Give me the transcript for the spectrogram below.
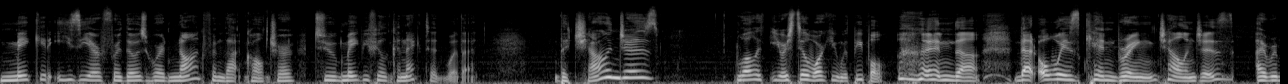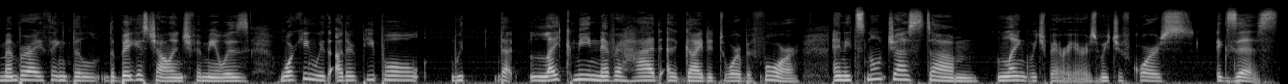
make it easier for those who are not from that culture to maybe feel connected with it. The challenges, well, you're still working with people, and uh, that always can bring challenges. I remember, I think the the biggest challenge for me was working with other people with that, like me, never had a guided tour before, and it's not just um, language barriers, which of course exist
